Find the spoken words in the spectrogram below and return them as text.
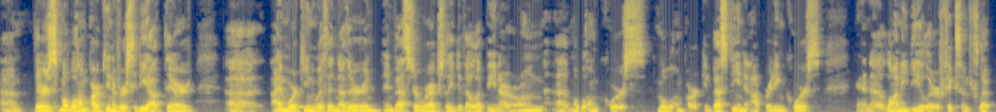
Um, there's Mobile Home Park University out there. Uh, I'm working with another in- investor. We're actually developing our own uh, mobile home course, mobile home park investing and operating course, and a Lonnie dealer fix and flip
